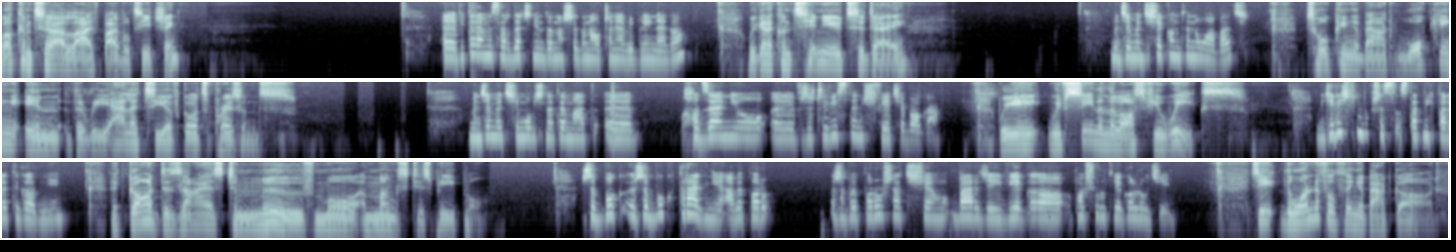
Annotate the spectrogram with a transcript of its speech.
Welcome to our live Bible teaching. Witamy serdecznie do naszego nauczania biblijnego. We're going to continue today Będziemy dzisiaj kontynuować, talking about walking in the reality of God's presence. będziemy dzisiaj mówić na temat e, chodzeniu e, w rzeczywistym świecie Boga. We we've seen in the last few weeks Widzieliśmy przez ostatnich parę tygodni, that God desires to move more amongst his people. że Bóg, że Bóg pragnie, aby por, żeby poruszać się bardziej w jego, pośród Jego ludzi. See, the wonderful thing about God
